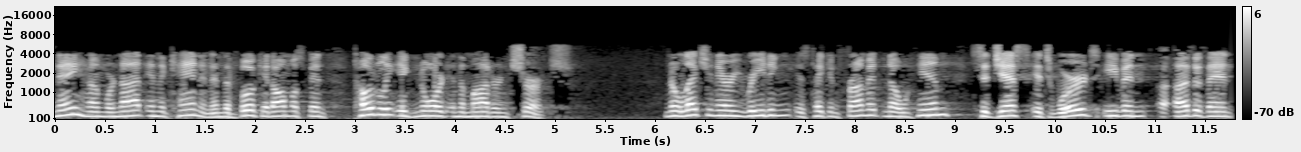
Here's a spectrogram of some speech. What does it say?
Nahum were not in the canon and the book had almost been totally ignored in the modern church. No lectionary reading is taken from it. No hymn suggests its words, even uh, other than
